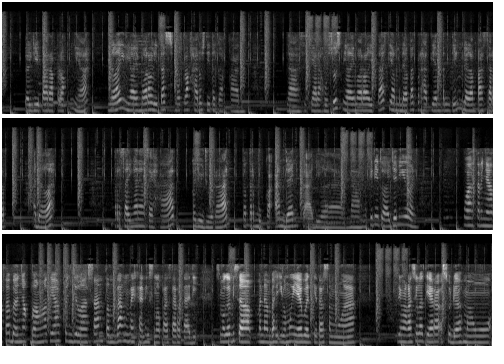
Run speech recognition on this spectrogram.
bagi para pelakunya, nilai-nilai moralitas mutlak harus ditegakkan. Nah, secara khusus nilai moralitas yang mendapat perhatian penting dalam pasar adalah persaingan yang sehat, kejujuran, keterbukaan, dan keadilan. Nah, mungkin itu aja nih Yun. Wah, ternyata banyak banget ya penjelasan tentang mekanisme pasar tadi. Semoga bisa menambah ilmu ya buat kita semua. Terima kasih loh Tiara sudah mau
